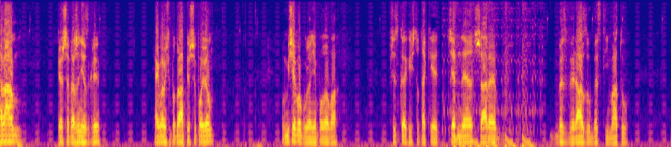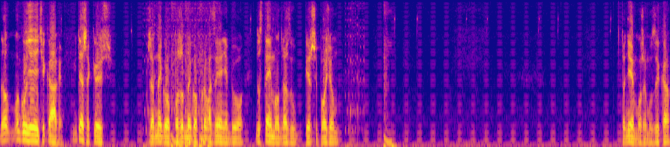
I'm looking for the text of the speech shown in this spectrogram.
Tadam! Pierwsze wrażenie z gry. Jak wam się podoba pierwszy poziom? Bo mi się w ogóle nie podoba. Wszystko jakieś to takie ciemne, szare, bez wyrazu, bez klimatu. No, ogólnie nie ciekawie. I też jakiegoś żadnego porządnego wprowadzenia nie było. Dostajemy od razu pierwszy poziom. To nie wiem, może muzyka?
